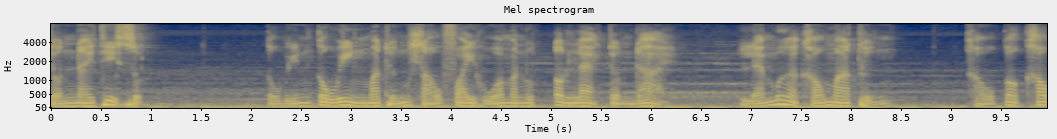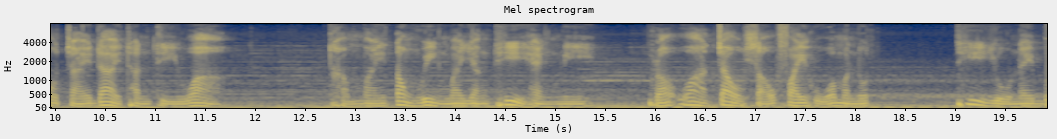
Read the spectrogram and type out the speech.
จนในที่สุด กวินก็วิ่งมาถึงเสาไฟหัวมนุษย์ต้นแรกจนได้ และเมื่อเขามาถึง เขาก็เข้าใจได้ทันทีว่าทำไมต้องวิ่งมายังที่แห่งนี้ เพราะว่าเจ้าเสาไฟหัวมนุษย์ ที่อยู่ในบ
